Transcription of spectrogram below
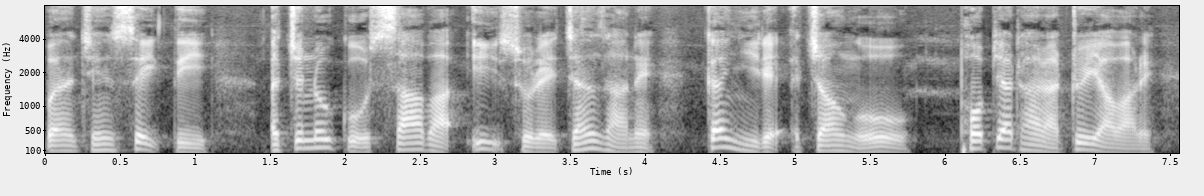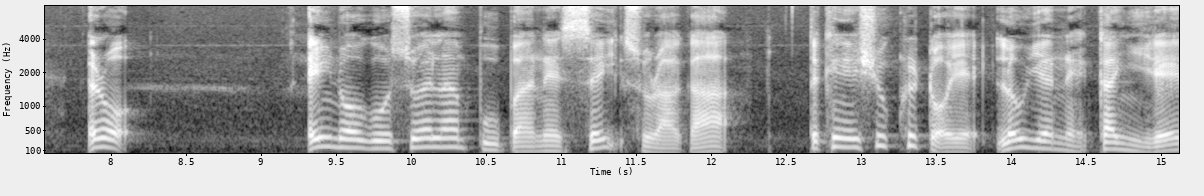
ပန်ခြင်းစိတ်သည်အကျွန်ုပ်ကိုစားပါ၏ဆိုတဲ့ကျမ်းစာနဲ့ကန့်ညီတဲ့အကြောင်းကိုဖော်ပြထားတာတွေ့ရပါတယ်အဲ့တော့ အိမ်တော်ကိုဆွဲလန်းပူပန်တဲ့စိတ်ဆိုတာကသခင်ယေရှုခရစ်တော်ရဲ့လောက်ရက်နဲ့ကိုက်ညီတယ်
